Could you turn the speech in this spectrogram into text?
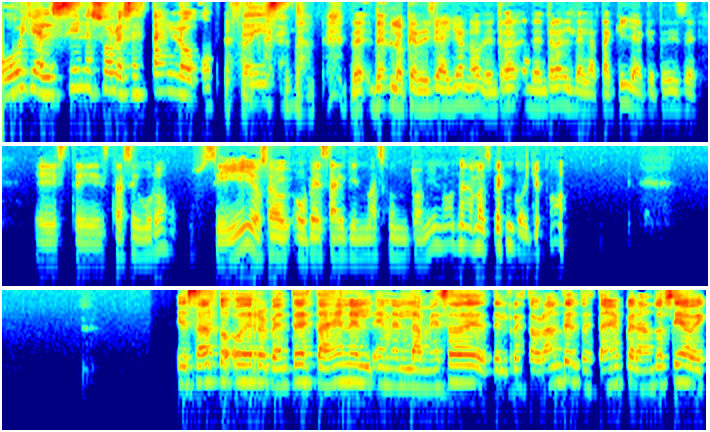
Oye, el cine solo, ese estás loco, te dice. De, lo que decía yo, ¿no? De entrar, de entrar el de la taquilla que te dice, este, ¿estás seguro? Sí, o sea, o ves a alguien más junto a mí, no, nada más vengo yo. Exacto, o de repente estás en, el, en la mesa del restaurante, entonces están esperando así a ver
